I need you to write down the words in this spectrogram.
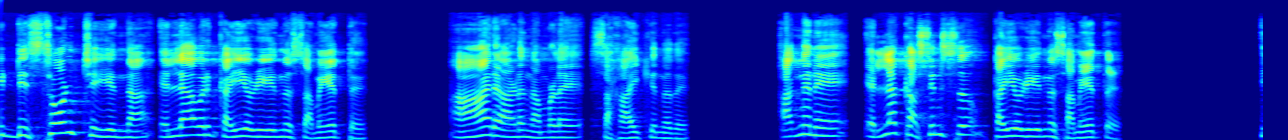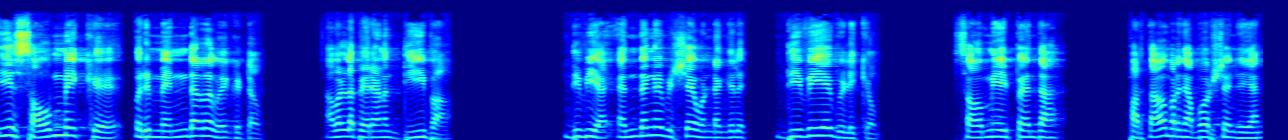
ഈ ഡിസോൺ ചെയ്യുന്ന എല്ലാവരും കൈയൊഴിയുന്ന സമയത്ത് ആരാണ് നമ്മളെ സഹായിക്കുന്നത്? അങ്ങനെ എല്ലാ കസിൻസും കൈയൊഴിയുന്ന സമയത്ത് ഈ സൗമ്യയ്ക്ക് ഒരു മെന്ററ് കിട്ടും. അവളുടെ പേരാണ് ദീപ. ദിവ്യ എന്തെങ്കിലും വിഷയമുണ്ടെങ്കിൽ ദിവ്യയെ വിളിക്കും. സൗമ്യ ഇപ്പം എന്താ? ഭർത്താവും പറഞ്ഞ് അപോർഷൻ ചെയ്യാൻ.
